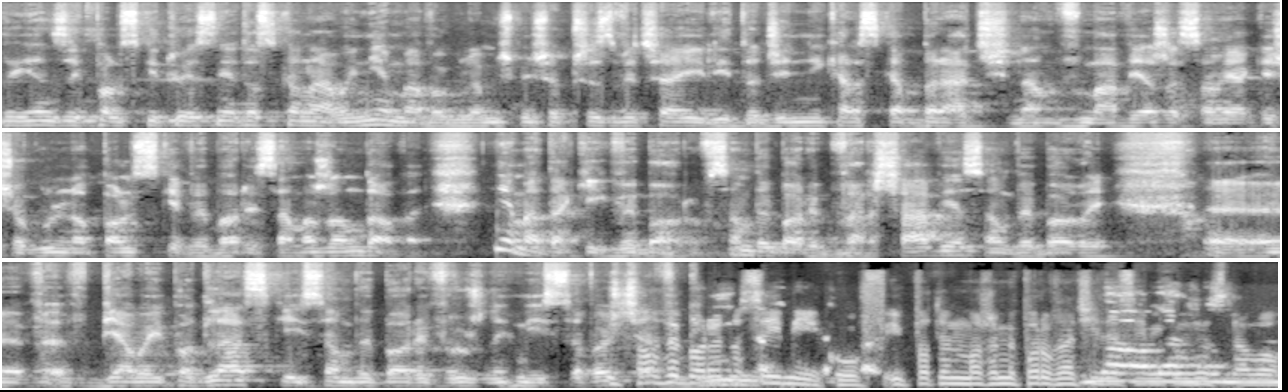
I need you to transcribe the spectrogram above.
język polski tu jest niedoskonały. Nie ma w ogóle, myśmy się przyzwyczaili. To dziennikarska brać nam wmawia, że są jakieś ogólnopolskie wybory samorządowe. Nie ma takich wyborów. Są wybory w Warszawie, są wybory e, w Białej Podlaskiej, są wybory w różnych miejscowościach. I są wybory do sejmików i potem możemy porównać, ile no, sejmików zostało.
